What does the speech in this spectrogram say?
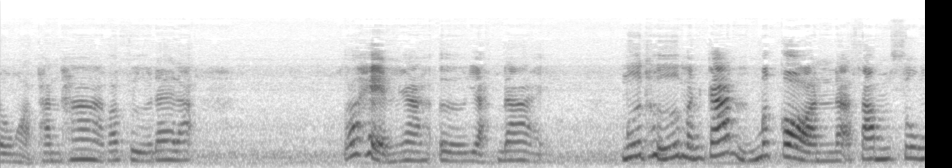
ลงอะพันห้าก็ซื้อได้ละ ก็เห็นไงเอออยากได้ มือถือเหมือนกันเมื่อก่อนน่ะซัมซุง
